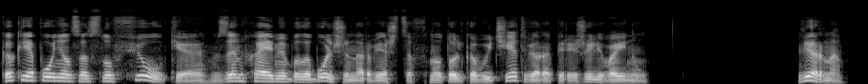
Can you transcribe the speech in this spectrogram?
Как я понял со слов Фюлке, в Зенхайме было больше норвежцев, но только вы четверо пережили войну. Верно.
